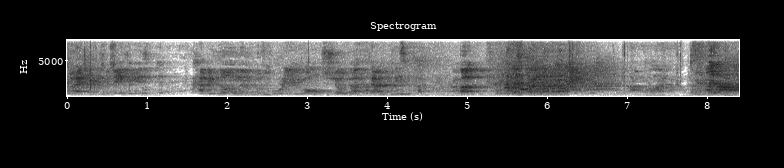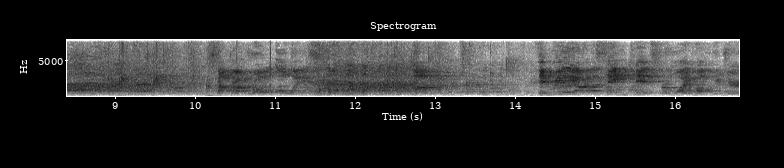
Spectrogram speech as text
what I think is amazing is having known them before you all showed up. Found a piece of popcorn, Rob. Uh, Stop, drop, and roll, always. Um, they really are the same kids from Wyckoff, New Jersey.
